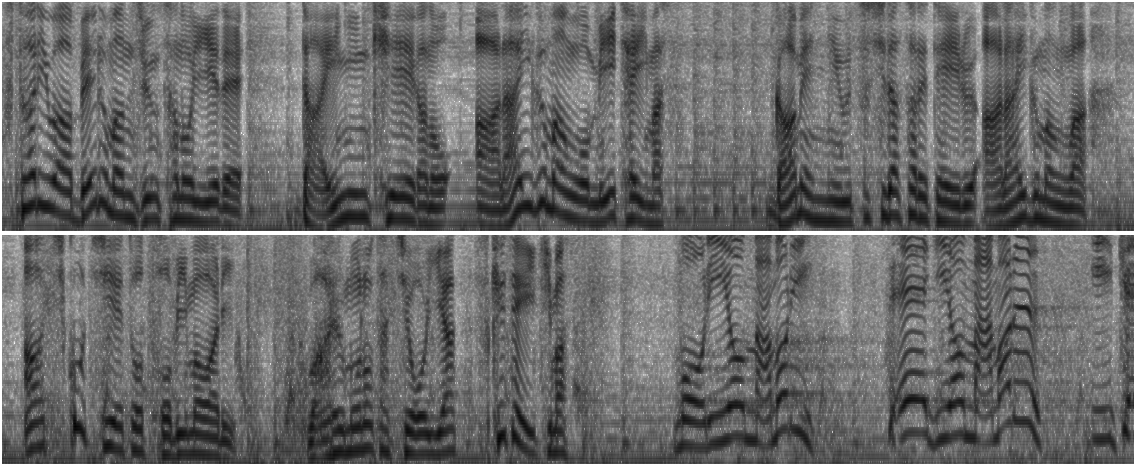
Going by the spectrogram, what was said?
2人はベルマン巡査の家で大人気映画の「アライグマン」を見ています。画面に映し出されているアライグマンはあちこちへと飛び回り悪者たちをやっつけていきます。森を守り正義を守る行け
